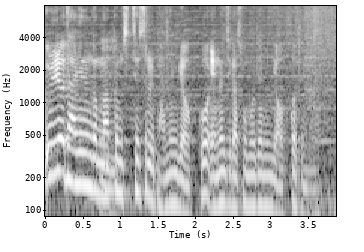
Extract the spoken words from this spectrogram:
끌려다니는 것만큼 스트레스를 받는 게 없고 에너지가 소모되는 게 없거든요.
